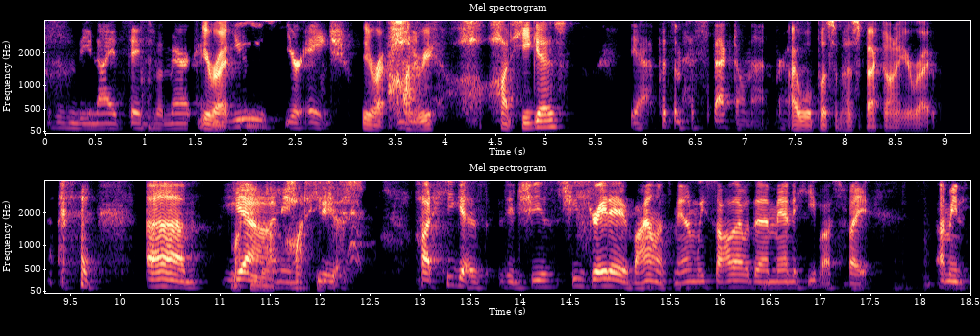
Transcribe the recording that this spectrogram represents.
this isn't the United States of America. You're right. Use your H. You're right. Rodriguez. Rodriguez. Yeah, put some respect on that, bro. I will put some respect on it. You're right. um, yeah, I mean, Rodriguez. Rodriguez, dude, she's she's great at violence, man. We saw that with the Amanda Ribas fight. I mean,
